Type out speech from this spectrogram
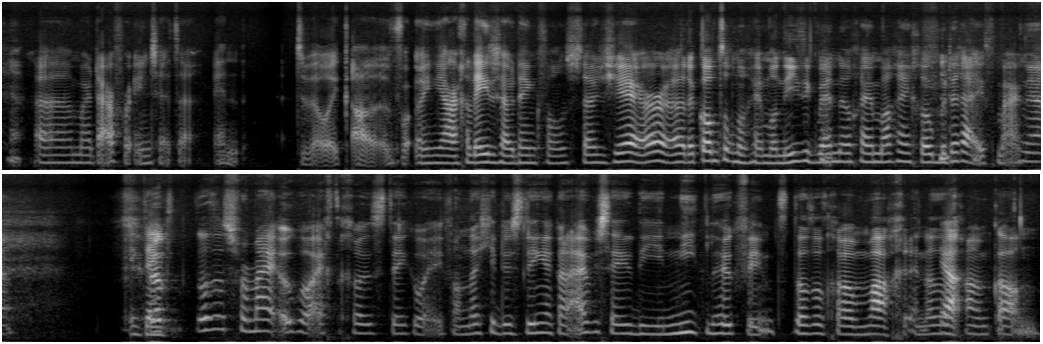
Ja. eh, maar daarvoor inzetten. En terwijl ik voor een jaar geleden zou denken van stagiair, eh, dat kan toch nog helemaal niet. Ik ben nog helemaal geen groot bedrijf, maar ja. Ik denk Dat, dat is voor mij ook wel echt de grootste takeaway. Van dat je dus dingen kan uitbesteden die je niet leuk vindt. Dat het gewoon mag en dat Ja. het gewoon kan.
